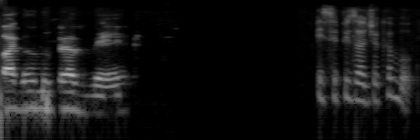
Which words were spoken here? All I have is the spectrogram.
pagando para ver. esse episódio acabou,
